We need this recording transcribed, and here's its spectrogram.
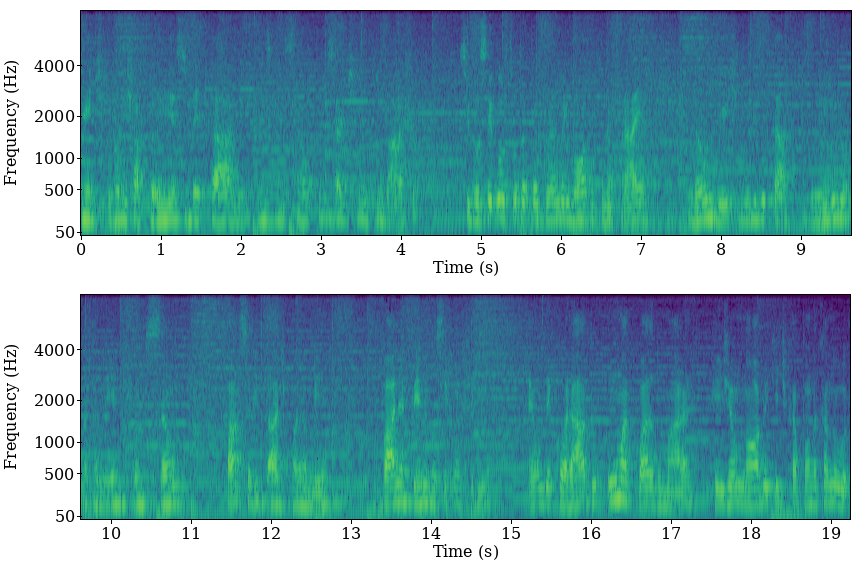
Gente, eu vou deixar preço, detalhe, descrição, tudo certinho aqui embaixo. Se você gostou, está procurando um imóvel aqui na praia, não deixe de visitar. Lindo apartamento, condição, facilidade de pagamento. Vale a pena você conferir. É um decorado, uma quadra do mar, região nobre aqui de Capão da Canoa.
